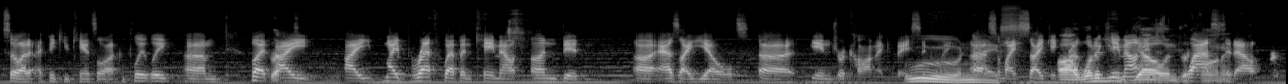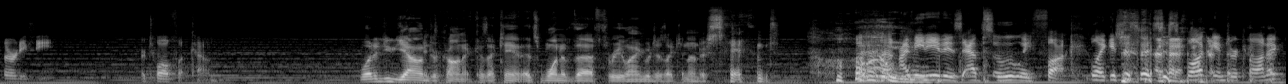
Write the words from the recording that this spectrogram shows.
so I, I think you cancel out completely. Um, but Correct. I I my breath weapon came out unbidden. Uh, as I yelled uh, in Draconic, basically. Ooh, Uh, so my psychic Uh, what weapon did you came out yell and in just blasted Draconic? out for 30 feet or 12 foot cone. What did you yell in Draconic? Because I can't. It's one of the three languages I can understand. I mean, it is absolutely fuck. Like it's just it's just fuck in draconic,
